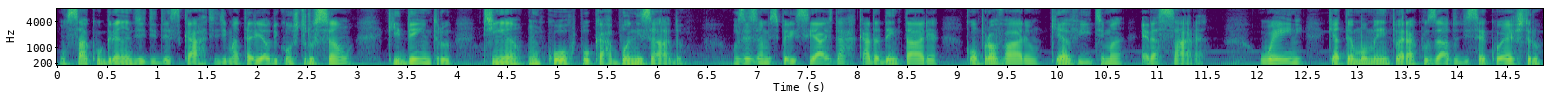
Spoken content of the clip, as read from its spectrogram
um saco grande de descarte de material de construção que dentro tinha um corpo carbonizado. Os exames periciais da arcada dentária comprovaram que a vítima era Sarah. Wayne, que até o momento era acusado de sequestro,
